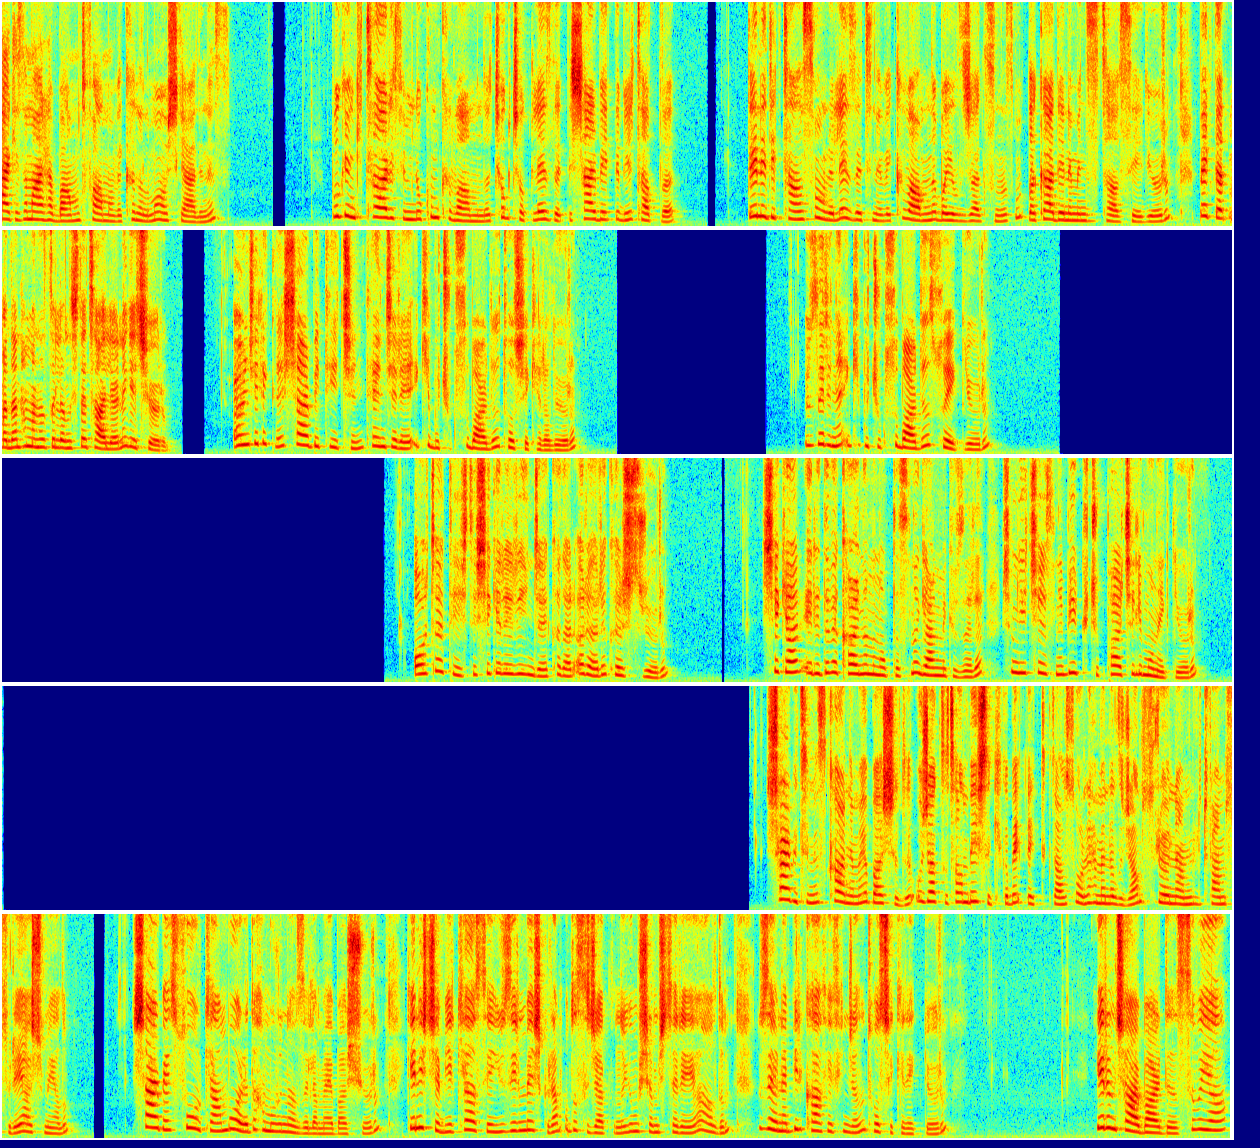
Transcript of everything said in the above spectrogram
Herkese merhaba, mutfağıma ve kanalıma hoş geldiniz. Bugünkü tarifim lokum kıvamında çok çok lezzetli, şerbetli bir tatlı. Denedikten sonra lezzetine ve kıvamına bayılacaksınız. Mutlaka denemenizi tavsiye ediyorum. Bekletmeden hemen hazırlanış detaylarına geçiyorum. Öncelikle şerbeti için tencereye 2,5 su bardağı toz şeker alıyorum. Üzerine 2,5 su bardağı su ekliyorum. Orta ateşte şeker eriyinceye kadar ara ara karıştırıyorum. Şeker eridi ve kaynama noktasına gelmek üzere. Şimdi içerisine bir küçük parça limon ekliyorum. Şerbetimiz kaynamaya başladı. Ocakta tam 5 dakika beklettikten sonra hemen alacağım. Süre önemli. Lütfen bu süreyi aşmayalım. Şerbet soğurken bu arada hamurunu hazırlamaya başlıyorum. Genişçe bir kaseye 125 gram oda sıcaklığında yumuşamış tereyağı aldım. Üzerine bir kahve fincanı toz şeker ekliyorum. Yarım çay bardağı sıvı yağ.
